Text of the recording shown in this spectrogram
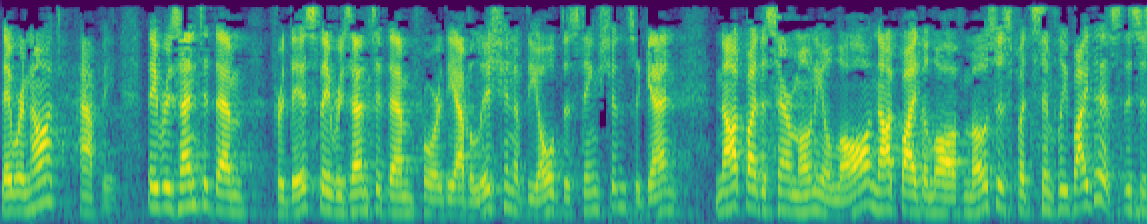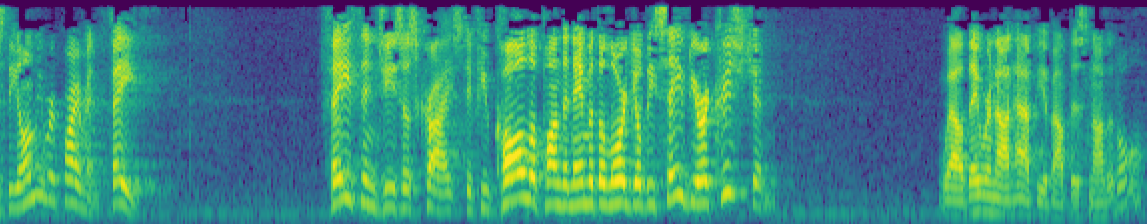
They were not happy. They resented them for this. They resented them for the abolition of the old distinctions. Again, not by the ceremonial law, not by the law of Moses, but simply by this. This is the only requirement faith. Faith in Jesus Christ. If you call upon the name of the Lord, you'll be saved. You're a Christian. Well, they were not happy about this, not at all.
